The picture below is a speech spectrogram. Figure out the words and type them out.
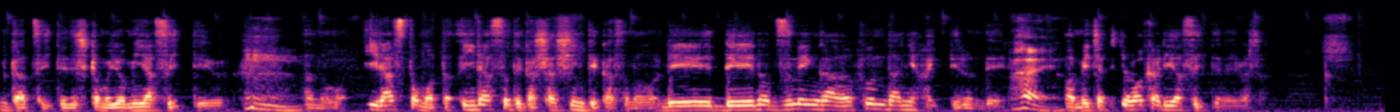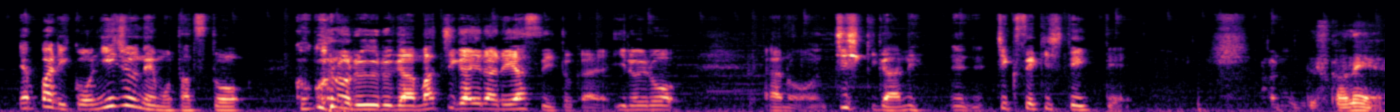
ルがついてて、しかも読みやすいっていう。うんあ。のイラストもイラストというか写真っていうかその例例の図面がふんだんに入ってるんで、はい。まあ、めちゃくちゃわかりやすいってなりましたやっぱりこう20年も経つと、ここのルールが間違えられやすいとか、いろいろ、あの、知識がね、え蓄積していって、あるんですかね。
